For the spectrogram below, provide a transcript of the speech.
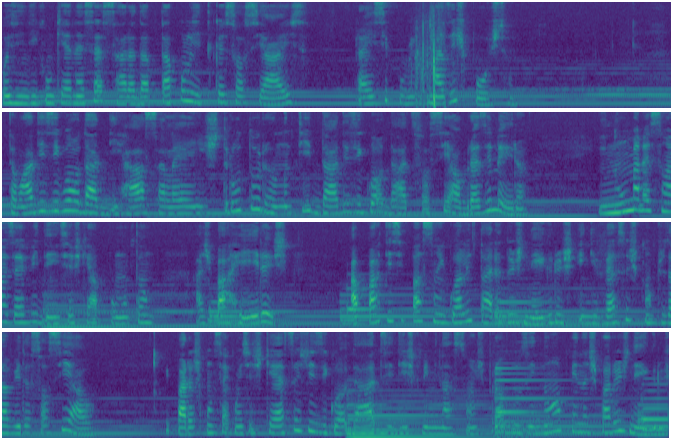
pois indicam que é necessário adaptar políticas sociais para esse público mais exposto. Então, a desigualdade de raça ela é estruturante da desigualdade social brasileira. Inúmeras são as evidências que apontam as barreiras a participação igualitária dos negros em diversos campos da vida social e para as consequências que essas desigualdades e discriminações produzem não apenas para os negros,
